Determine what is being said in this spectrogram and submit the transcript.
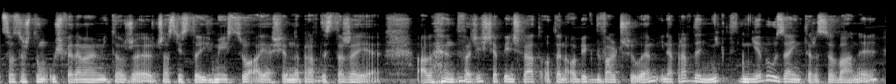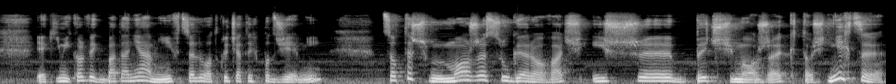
co zresztą uświadamia mi to, że czas nie stoi w miejscu, a ja się naprawdę starzeję, ale 25 lat o ten obiekt walczyłem i naprawdę nikt nie był zainteresowany jakimikolwiek badaniami w celu odkrycia tych podziemi, co też może sugerować, iż być może ktoś nie chce,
